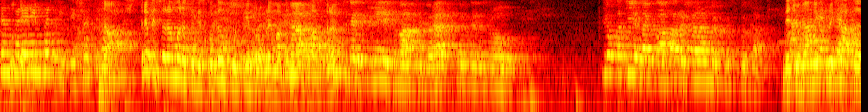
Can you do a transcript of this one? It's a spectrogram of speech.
Sunt putere. păreri împărțite și o să Da, și trebuie să rămână să discutăm puțin problema dumneavoastră. Dar puteți pe mine să mă asigurați pentru... Eu poate ies acum afară și ăla nu pot scurca. Deci eu v-am explicat, uh,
